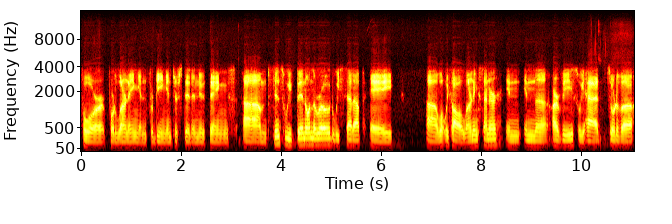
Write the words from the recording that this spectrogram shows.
for for learning and for being interested in new things. Um, since we've been on the road, we set up a uh, what we call a learning center in in the RV. So we had sort of a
